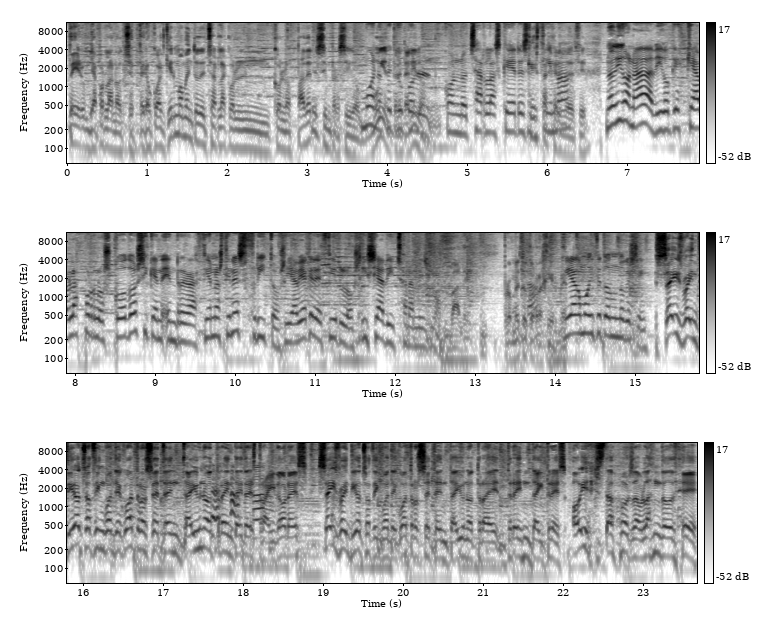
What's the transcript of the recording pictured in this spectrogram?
pero ya por la noche. Pero cualquier momento de charla con, con los padres siempre ha sido Bueno, muy que tú entretenido. con, con lo charlas que eres ¿Qué estás encima. decir? No digo nada, digo que es que hablas por los codos y que en, en relación nos tienes fritos y había que decirlos y se ha dicho ahora mismo. Vale, prometo corregirme. Mira cómo dice todo el mundo que sí. 628 54 71 33 traidores 628 54 71 tra- 33 Hoy estamos hablando de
